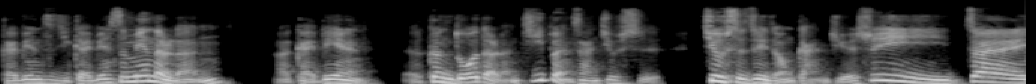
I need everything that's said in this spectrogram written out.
改变自己，改变身边的人啊，改变呃更多的人，基本上就是就是这种感觉。所以在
